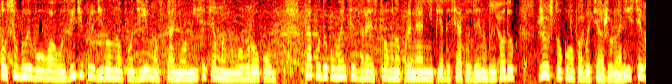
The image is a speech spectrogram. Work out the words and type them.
Особливу увагу у звіті приділено подіям останнього місяця минулого року. Так у документі зареєстровано принаймні 51 випадок жорстокого побиття журналістів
